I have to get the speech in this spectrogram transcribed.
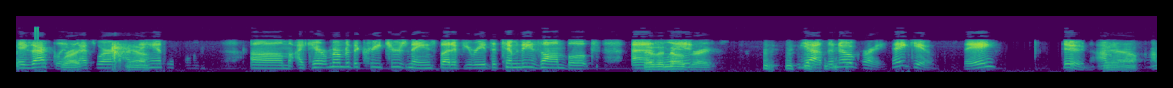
Exactly. Right. That's where I got yeah. the handle from. Um, I can't remember the creatures' names, but if you read the Timothy Zahn books, as They're the Noghri. yeah, the Noghri. Thank you. See, dude, I'm, yeah. I'm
